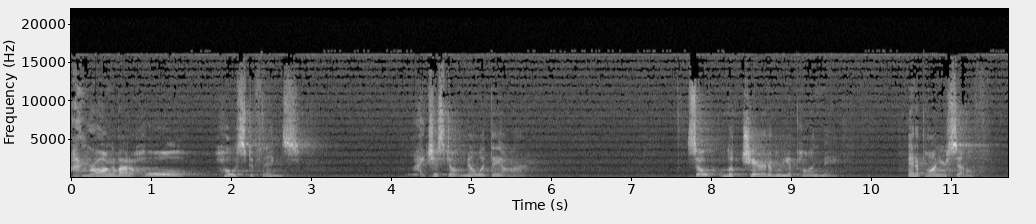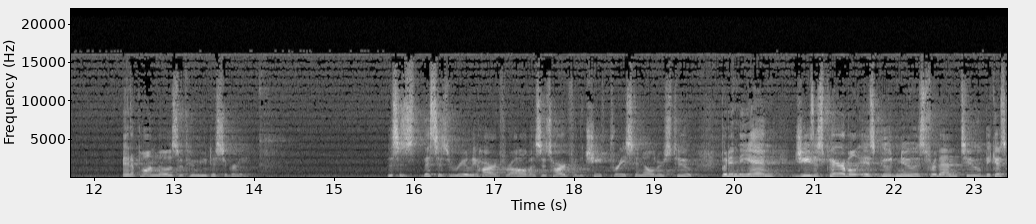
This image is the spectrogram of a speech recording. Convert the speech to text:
I'm wrong about a whole host of things. I just don't know what they are. So look charitably upon me and upon yourself and upon those with whom you disagree. This is, this is really hard for all of us. It's hard for the chief priests and elders too. But in the end, Jesus' parable is good news for them too. Because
